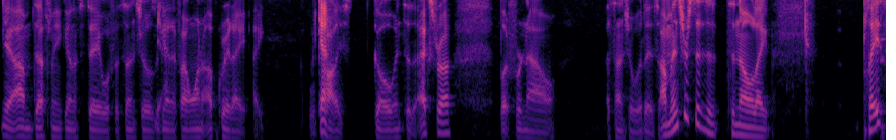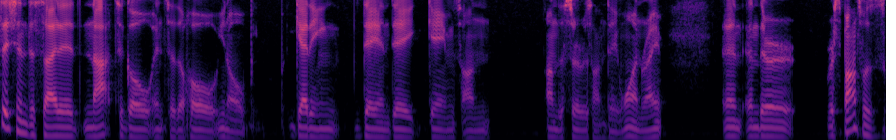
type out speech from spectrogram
Yeah, I'm definitely gonna stay with essentials. Yeah. Again, if I want to upgrade, I, I will Can. probably go into the extra. But for now, essential it is. I'm interested to, to know like PlayStation decided not to go into the whole, you know, getting day and day games on on the service on day one, right? And and their response was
